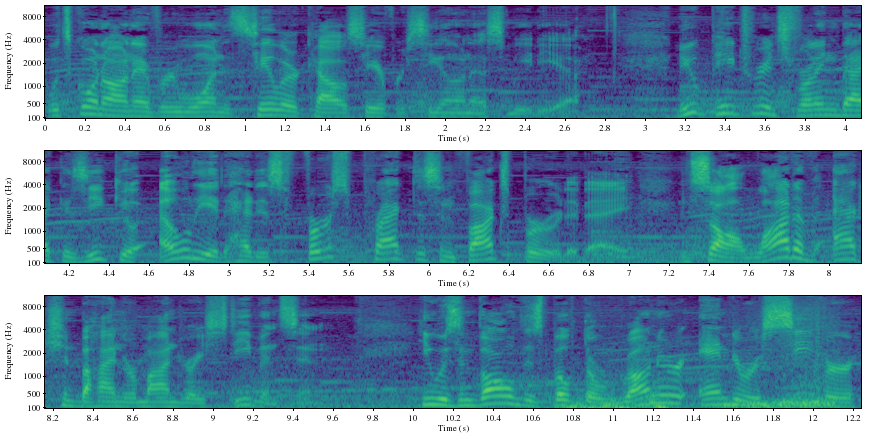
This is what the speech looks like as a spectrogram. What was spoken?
What's going on, everyone? It's Taylor Kyles here for CLNS Media. New Patriots running back Ezekiel Elliott had his first practice in Foxborough today and saw a lot of action behind Rhamondre Stevenson. He was involved as both a runner and a receiver,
